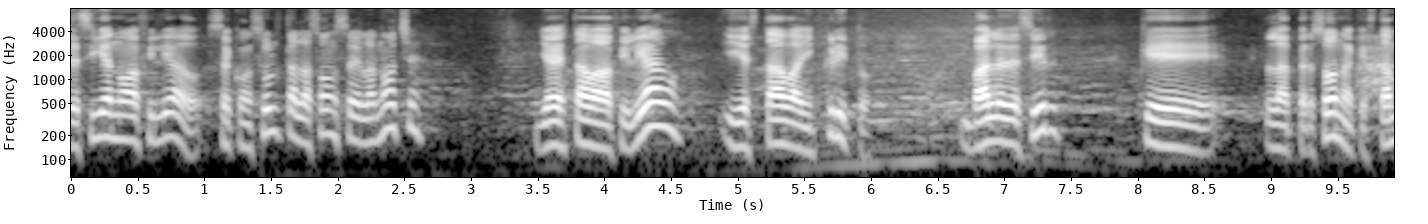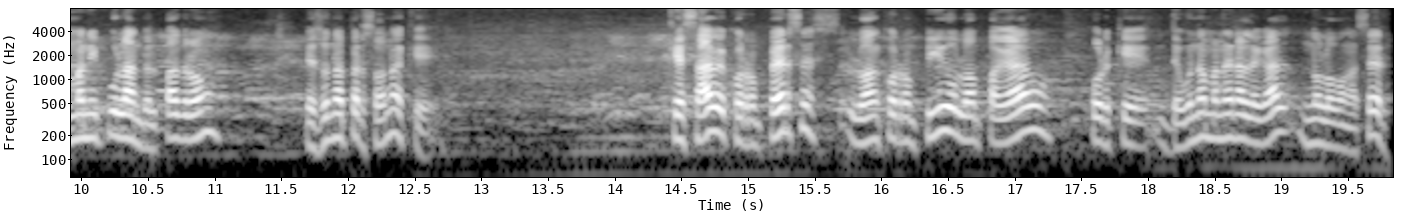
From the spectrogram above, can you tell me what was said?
decía no afiliado. Se consulta a las 11 de la noche, ya estaba afiliado y estaba inscrito. Vale decir que la persona que está manipulando el padrón es una persona que, que sabe corromperse, lo han corrompido, lo han pagado, porque de una manera legal no lo van a hacer.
